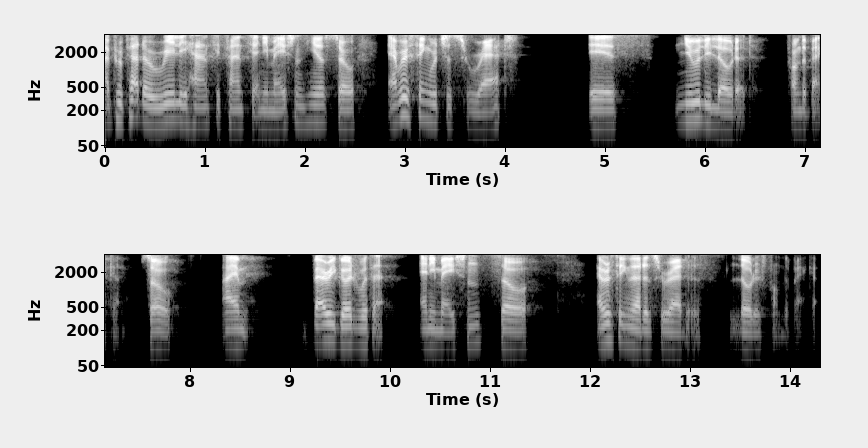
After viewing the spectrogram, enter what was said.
I prepared a really fancy, fancy animation here. So everything which is red is newly loaded from the backend. So I'm very good with animations. So everything that is red is loaded from the backend.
